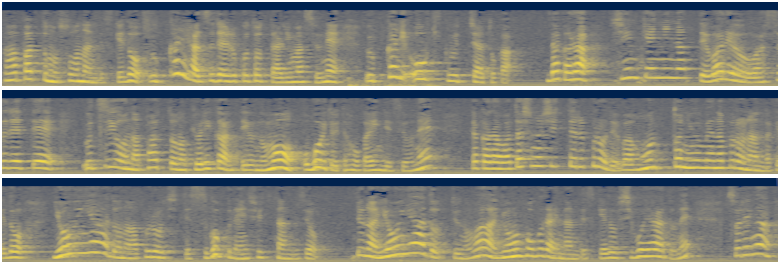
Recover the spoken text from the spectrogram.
パーパットもそうなんですけどうっかり外れることってありますよね。うっかり大きく打っちゃうとか。だから真剣になって我を忘れて打つようなパットの距離感っていうのも覚えておいた方がいいんですよね。だから私の知ってるプロでは本当に有名なプロなんだけど4ヤードのアプローチってすごく練習してたんですよ。っていうのは4ヤードっていうのは4歩ぐらいなんですけど45ヤードね。それが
